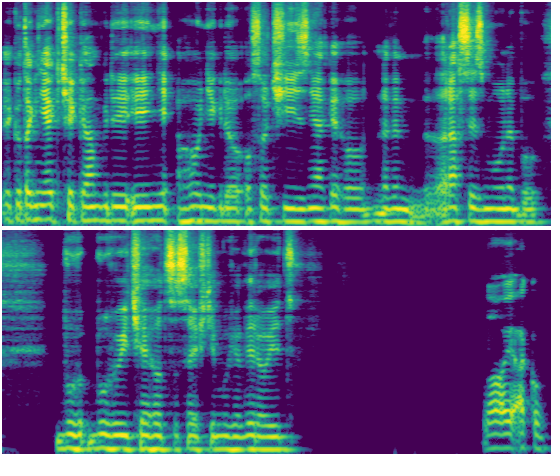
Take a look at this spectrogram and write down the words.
jako tak nějak čekám, kdy i ně, ho někdo osočí z nějakého, nevím, rasismu nebo bu, čeho, co se ještě může vyrojit. No ako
